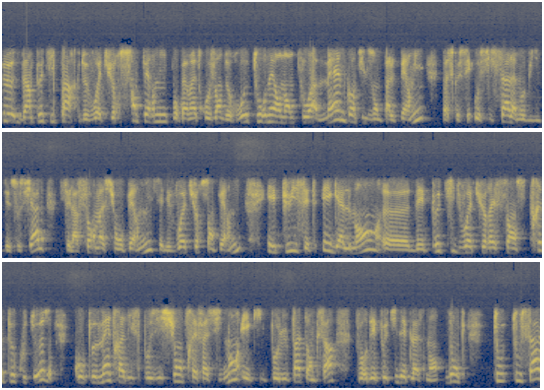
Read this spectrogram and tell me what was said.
d'un petit parc de voitures sans permis pour permettre aux gens de retourner en emploi même quand ils n'ont pas le permis, parce que c'est aussi ça la mobilité sociale, c'est la formation au permis, c'est les voitures sans permis, et puis c'est également euh, des petites voitures essence très peu coûteuses qu'on peut mettre à disposition très facilement et qui polluent pas tant que ça pour des petits déplacements. Donc tout, ça,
